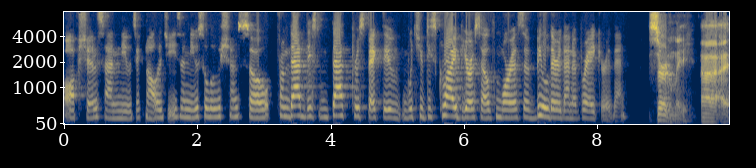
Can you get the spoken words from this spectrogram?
options and new technologies and new solutions. So from that this, that perspective, would you describe yourself more as a builder than a breaker then? Certainly, uh,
